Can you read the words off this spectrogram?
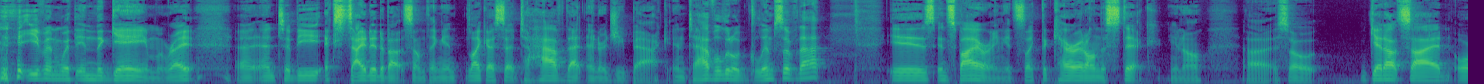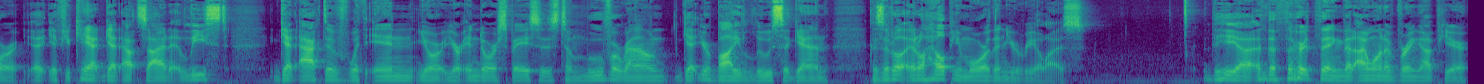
even within the game right? And, and, to be excited about something. And like i said to have that energy back and to have a little glimpse of that is inspiring. It's like the carrot on the stick you know? Uh, so get outside or if you can't get outside at least get active within your your indoor spaces to move around get your body loose again because it'll it'll help you more than you realize the uh, the third thing that I want to bring up here,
